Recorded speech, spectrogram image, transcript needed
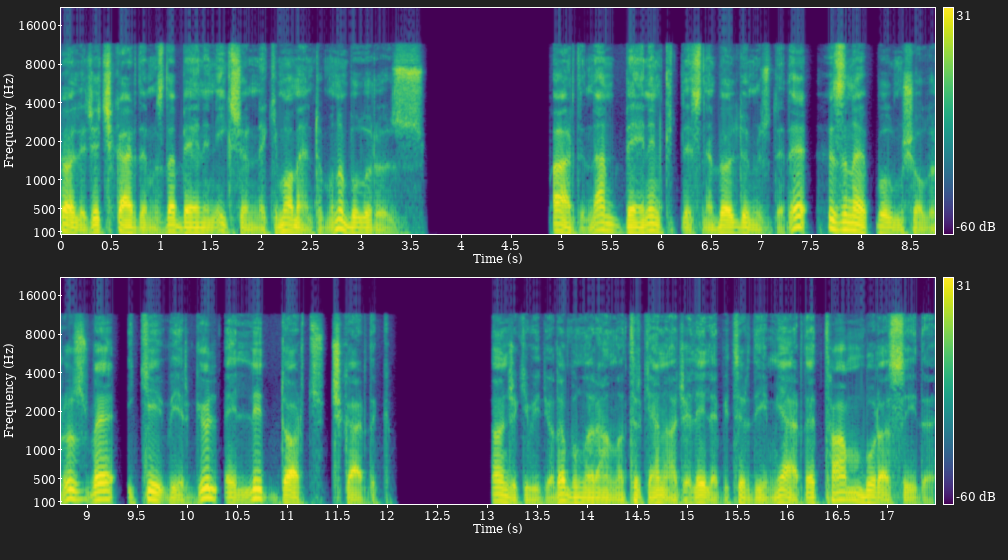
Böylece çıkardığımızda b'nin x yönündeki momentumunu buluruz. Ardından b'nin kütlesine böldüğümüzde de hızını bulmuş oluruz ve 2,54 çıkardık. Önceki videoda bunları anlatırken aceleyle bitirdiğim yerde tam burasıydı.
